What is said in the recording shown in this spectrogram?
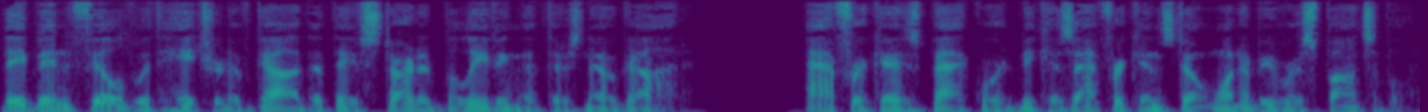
They've been filled with hatred of God that they've started believing that there's no God. Africa is backward because Africans don't want to be responsible.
